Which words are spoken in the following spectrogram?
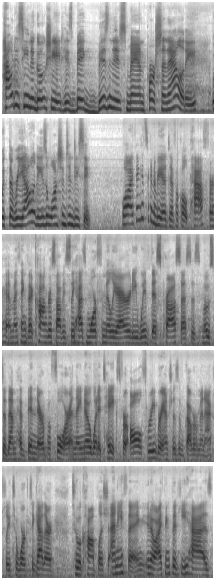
How does he negotiate his big businessman personality with the realities of Washington, D.C.? Well, I think it's going to be a difficult path for him. I think that Congress obviously has more familiarity with this process, as most of them have been there before, and they know what it takes for all three branches of government actually to work together to accomplish anything. You know, I think that he has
